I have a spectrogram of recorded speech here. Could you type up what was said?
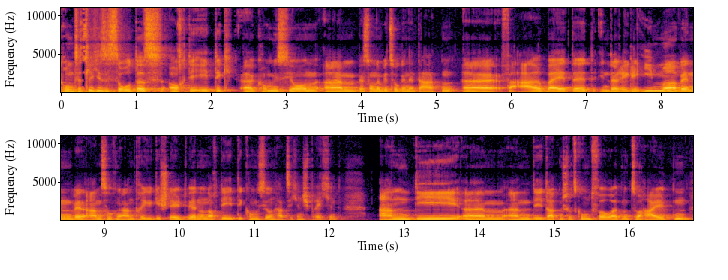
Grundsätzlich ist es so, dass auch die Ethikkommission ähm, personenbezogene Daten äh, verarbeitet, in der Regel immer, wenn, wenn Ansuchen, Anträge gestellt werden. Und auch die Ethikkommission hat sich entsprechend an die, ähm, an die Datenschutzgrundverordnung zu halten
